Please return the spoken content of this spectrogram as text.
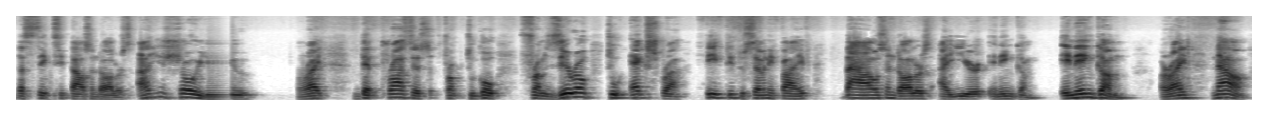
that's sixty thousand dollars. I just show you right, The process from to go from zero to extra fifty to seventy-five thousand dollars a year in income. In income. All right. Now,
